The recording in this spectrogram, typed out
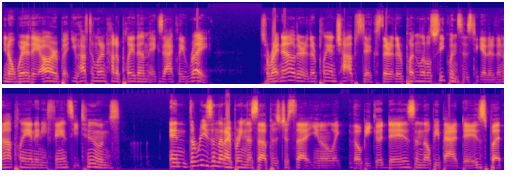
you know, where they are, but you have to learn how to play them exactly right. So right now they're they're playing chopsticks. They're they're putting little sequences together. They're not playing any fancy tunes. And the reason that I bring this up is just that, you know, like there'll be good days and there'll be bad days, but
